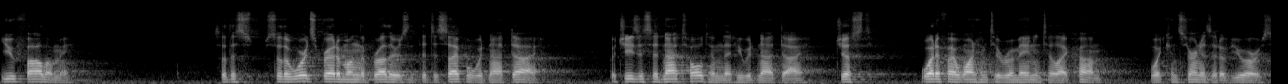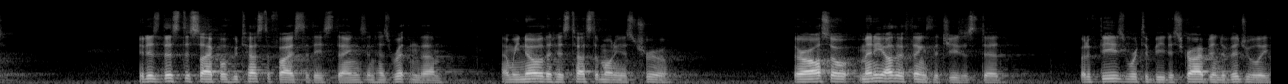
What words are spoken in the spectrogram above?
You follow me. So, this, so the word spread among the brothers that the disciple would not die. But Jesus had not told him that he would not die. Just, what if I want him to remain until I come? What concern is it of yours? It is this disciple who testifies to these things and has written them, and we know that his testimony is true. There are also many other things that Jesus did, but if these were to be described individually,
